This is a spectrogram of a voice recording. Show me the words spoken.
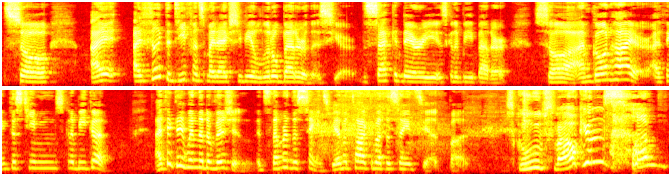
So I I feel like the defense might actually be a little better this year. The secondary is going to be better. So I'm going higher. I think this team's going to be good. I think they win the division. It's them or the Saints. We haven't talked about the Saints yet, but Scoobs Falcons. I'm um,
